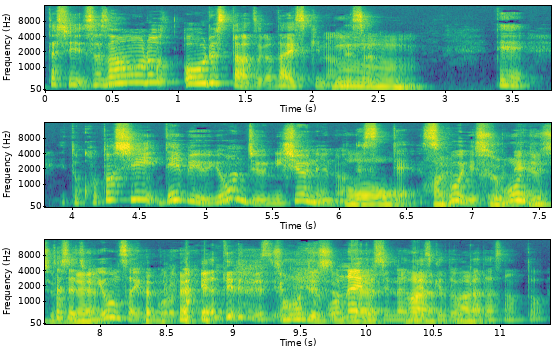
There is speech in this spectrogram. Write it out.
私、サザンオールスターズが大好きなんです。うんで、えっと、今年デビュー42周年なんですって。すごいですよね。はいすごいですよね私たち4歳の頃からやってるんですよ。そうですよね。同い年なんですけど、はい岡田さんと。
